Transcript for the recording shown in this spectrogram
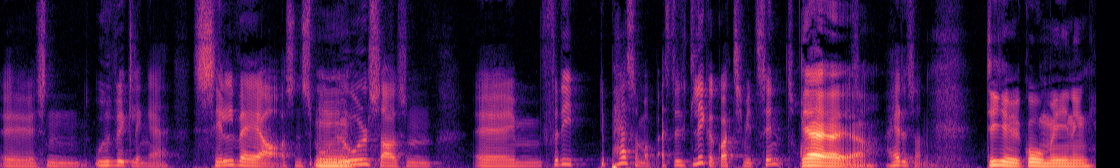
øh, sådan udvikling af selvværd og sådan små Mm. øvelser og sådan, øh, fordi det passer mig, altså det ligger godt til mit sind, tror ja, jeg. ja, Altså, ja. at have det sådan. Det giver god mening.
